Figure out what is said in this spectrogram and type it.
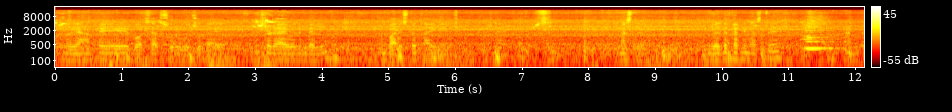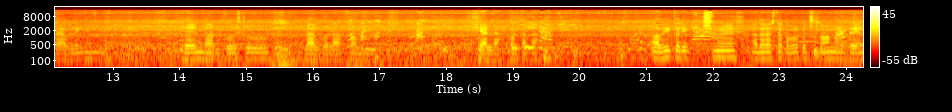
तो यहाँ पे बरसात शुरू हो चुका है। स्टडे आई वॉज़ इन दिल्ली बारिश तो था ही नहीं। मस्त है। वेदर काफ़ी मस्त है। I am travelling in train that goes to Lalgola from Sealdah कोलकाता अभी करीब में आधा रास्ता कवर कर चुका हूँ, मेरा ट्रेन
